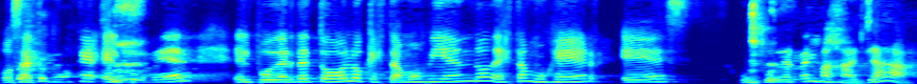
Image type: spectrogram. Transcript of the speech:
O sea, creo que el poder, el poder de todo lo que estamos viendo de esta mujer es un poder del más allá.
